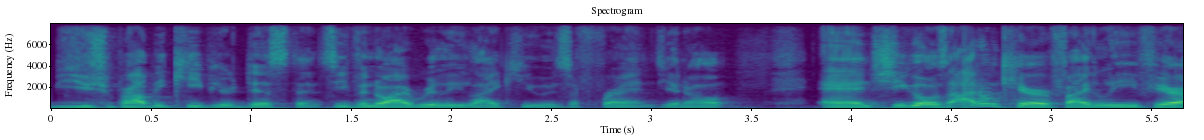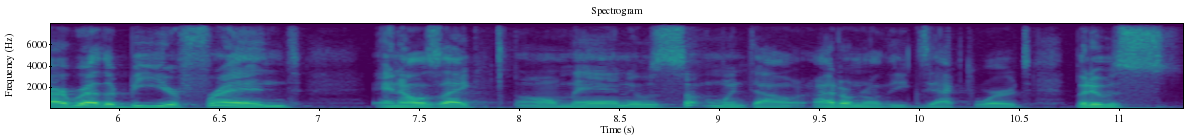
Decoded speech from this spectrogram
you should probably keep your distance, even though I really like you as a friend, you know? And she goes, I don't care if I leave here. I'd rather be your friend. And I was like, oh man, it was something went down. I don't know the exact words, but it was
